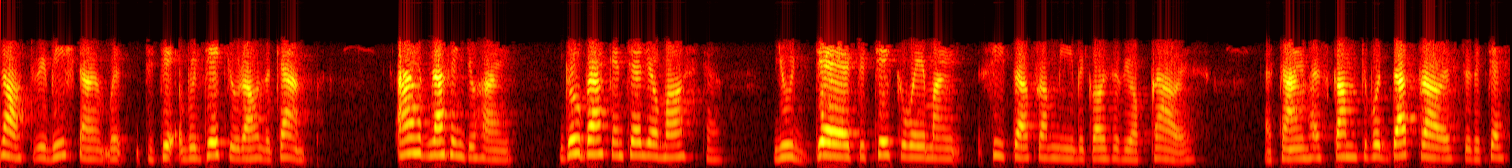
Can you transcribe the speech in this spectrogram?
not, Vibhishana will, will take you round the camp. I have nothing to hide. Go back and tell your master, you dare to take away my Sita from me because of your prowess. A time has come to put that prowess to the test.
